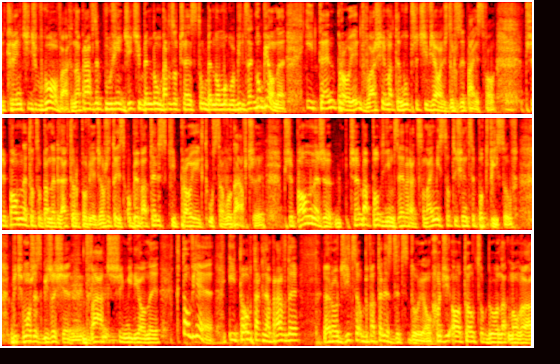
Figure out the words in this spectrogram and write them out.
y, kręcić w głowach. Naprawdę później dzieci będą bardzo często, będą mogły być zagubione. I ten projekt właśnie ma temu przeciwdziałać, drodzy Państwo. Przypomnę to, co pan redaktor powiedział, że to jest obywatelski projekt ustawodawczy. Przypomnę, że trzeba pod nim zebrać co najmniej 100 tysięcy podpisów. Być może zbierze się 2-3 miliony. Kto wie? I to tak naprawdę rodzice, obywatele zdecydują. Chodzi o to, co było mowa,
